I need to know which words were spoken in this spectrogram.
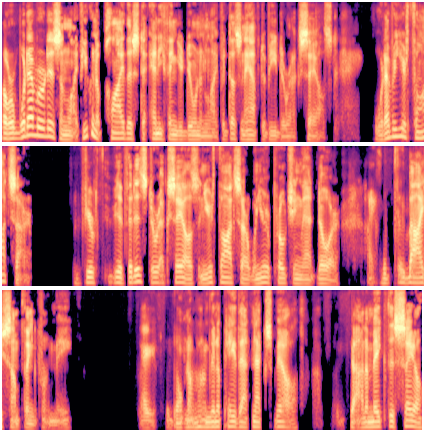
or whatever it is in life, you can apply this to anything you're doing in life. It doesn't have to be direct sales. Whatever your thoughts are, if you're if it is direct sales and your thoughts are when you're approaching that door, I hope they buy something from me. I don't know how I'm going to pay that next bill. Got to make this sale.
